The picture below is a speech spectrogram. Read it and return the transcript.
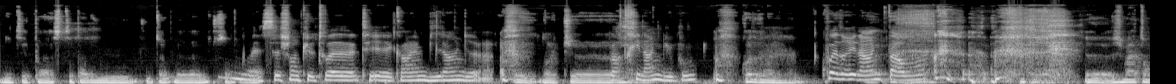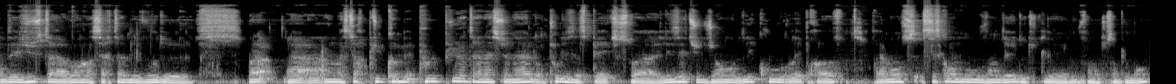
n'était pas c'était pas du, du top level tout simplement. Ouais, sachant que toi, t'es quand même bilingue, Oui, donc euh, voire trilingue du coup. quadrilingue. Quadrilingue, Ouais. pardon. Euh, je m'attendais juste à avoir un certain niveau de voilà un master plus plus, international dans tous les aspects que ce soit les étudiants les cours les profs. Vraiment c'est c'est ce qu'on nous vendait de toutes les enfin tout simplement.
